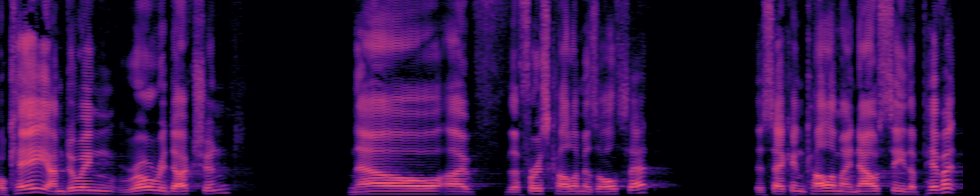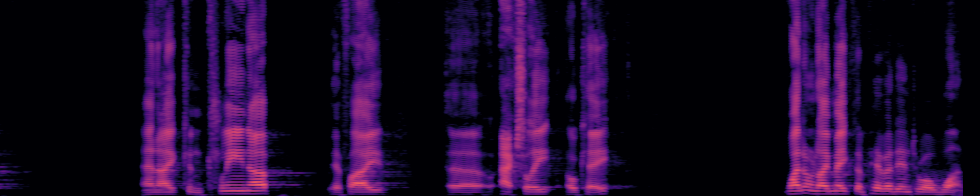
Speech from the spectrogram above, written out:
Okay, I'm doing row reduction. Now I've, the first column is all set. The second column, I now see the pivot and I can clean up if I uh, actually, okay, why don't I make the pivot into a 1?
